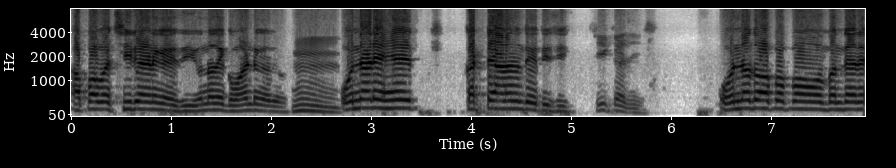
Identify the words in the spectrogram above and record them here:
ਆਪਾਂ ਵੱਛੀ ਲੈਣ ਗਏ ਸੀ ਉਹਨਾਂ ਦੇ ਗਵਾਂਢੀਆਂ ਤੋਂ। ਹੂੰ। ਉਹਨਾਂ ਨੇ ਇਹ ਕੱਟਿਆਂ ਨੂੰ ਦੇਤੀ ਸੀ। ਠੀਕ ਆ ਜੀ। ਉਹਨਾਂ ਤੋਂ ਆਪਾਂ ਪੌ- ਬੰਦਿਆਂ ਨੇ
